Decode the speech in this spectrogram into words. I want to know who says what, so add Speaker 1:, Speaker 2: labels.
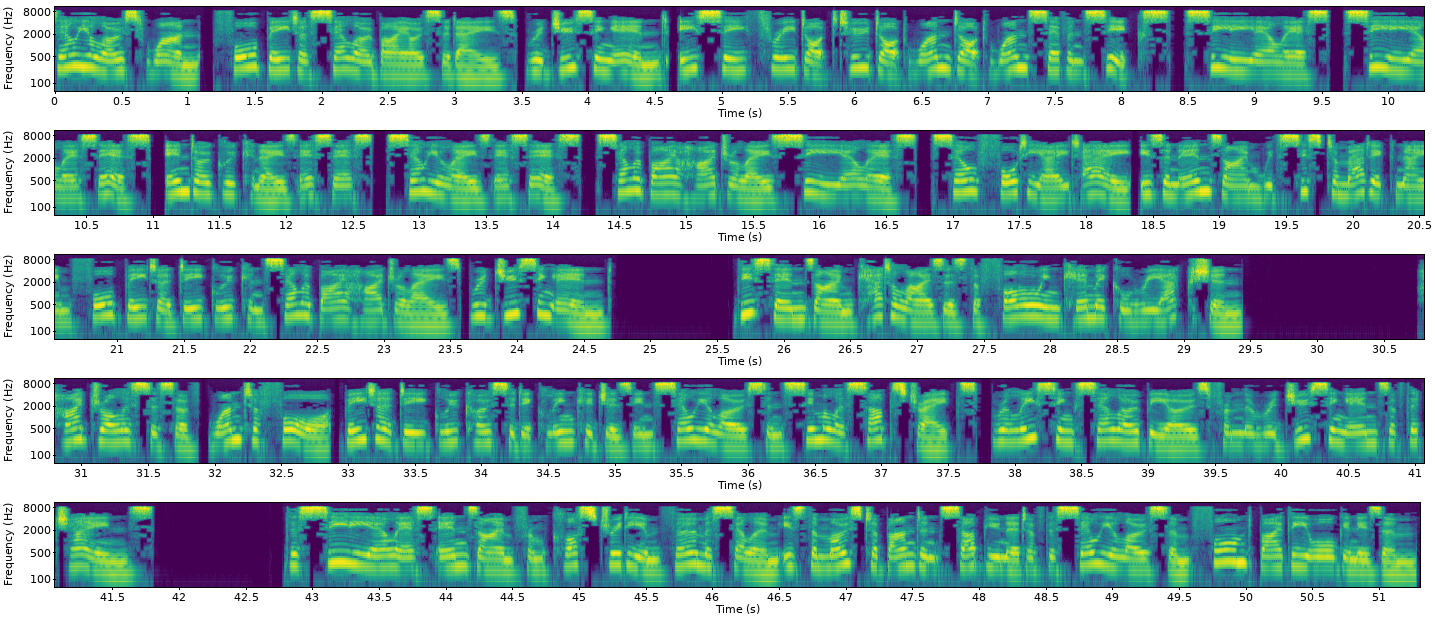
Speaker 1: cellulose 1, 4-beta cellobiosidase reducing end EC 3.2.1.176, CELS, CELSS, endoglucanase SS, cellulase SS, cellobiohydrolase CELS, Cel48A is an enzyme with systematic name 4-beta D-glucan cellobiohydrolase reducing end. This enzyme catalyzes the following chemical reaction hydrolysis of 1 to 4 beta D-glucosidic linkages in cellulose and similar substrates, releasing cellobiose from the reducing ends of the chains. The CELS enzyme from Clostridium thermocellum is the most abundant subunit of the cellulosome formed by the organism.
